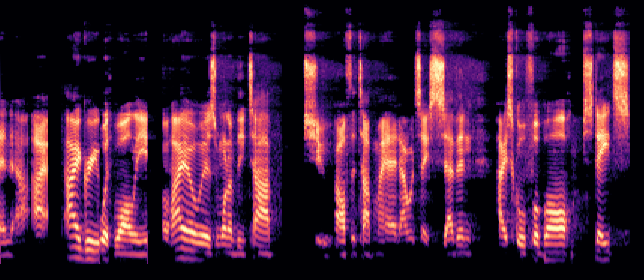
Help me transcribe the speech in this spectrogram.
And I, I agree with Wally. Ohio is one of the top, shoot, off the top of my head, I would say seven high school football states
